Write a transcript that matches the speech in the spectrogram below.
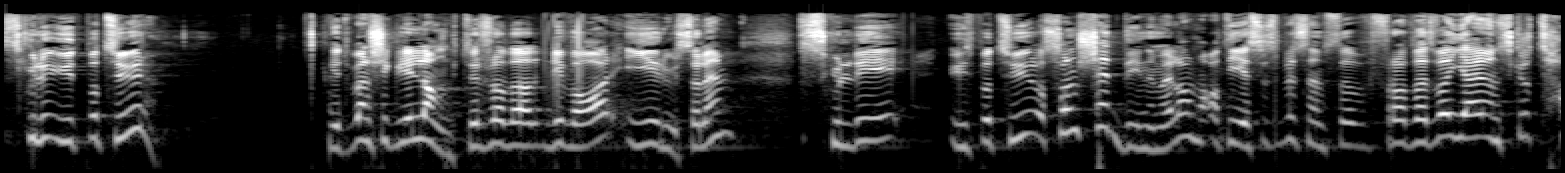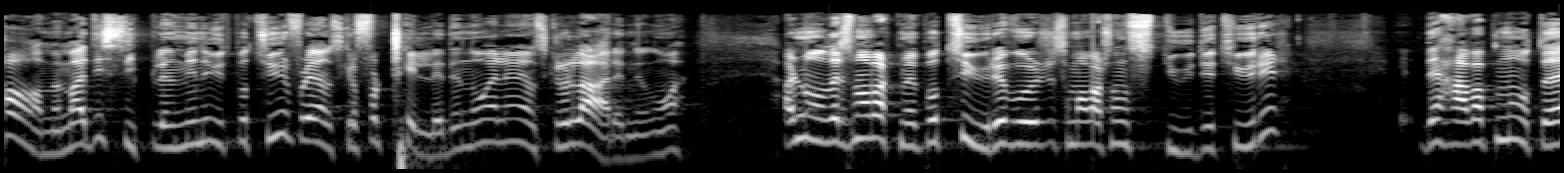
skulle ut på tur. Ut på en skikkelig langtur fra da de var i Jerusalem. skulle de ut på tur. Og sånn skjedde innimellom. At Jesus bestemte seg for at vet du hva, jeg ønsker å ta med meg disiplene mine ut på tur fordi jeg ønsker å fortelle dem noe eller jeg ønsker å lære dem noe. Er det noen av dere som har vært med på turer hvor, som har vært sånn studieturer? Det her var på en måte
